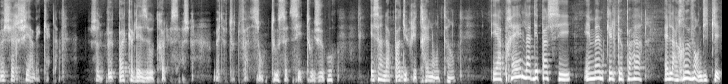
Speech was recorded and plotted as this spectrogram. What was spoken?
me chercher avec elle. Je ne veux pas que les autres le sachent. Mais de toute façon, tout sait toujours. Et ça n'a pas duré très longtemps. Et après, elle l'a dépassé. Et même quelque part, elle l'a revendiqué.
